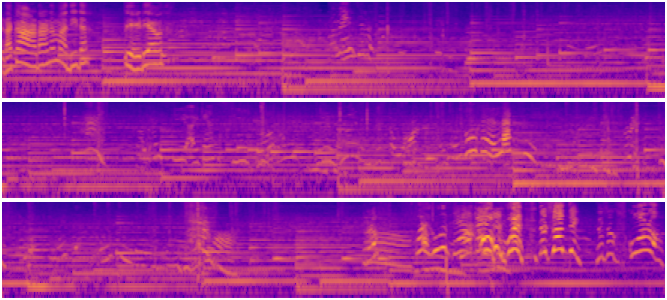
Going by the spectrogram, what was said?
എടാ കാടാണ് മതിടാ. പേടിയാവുന്നു. Who's that? Oh, wait! There's something! There's a squirrel!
